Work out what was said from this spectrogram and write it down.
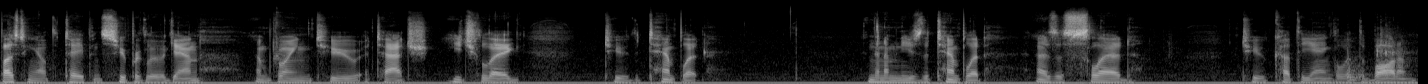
Busting out the tape and super glue again, I'm going to attach each leg to the template and then I'm going to use the template as a sled to cut the angle at the bottom.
